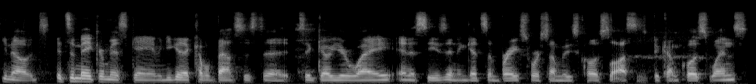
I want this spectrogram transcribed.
you know it's it's a make or miss game, and you get a couple bounces to to go your way in a season and get some breaks where some of these close losses become close wins.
